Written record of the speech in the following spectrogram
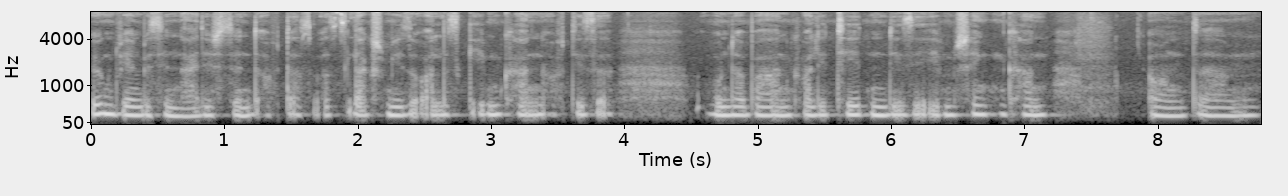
irgendwie ein bisschen neidisch sind auf das, was Lakshmi so alles geben kann, auf diese wunderbaren Qualitäten, die sie eben schenken kann. Und ähm,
